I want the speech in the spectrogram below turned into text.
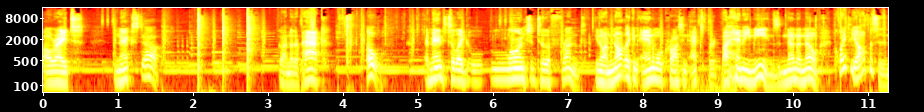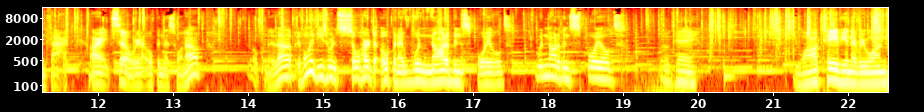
All right, next up. Got another pack. Oh, I managed to like launch it to the front. You know, I'm not like an Animal Crossing expert by any means. No, no, no. Quite the opposite, in fact. All right, so we're gonna open this one up. Open it up. If only these weren't so hard to open, I would not have been spoiled. Would not have been spoiled. Okay. You want Octavian, everyone.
